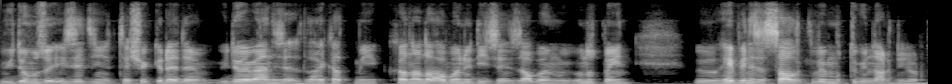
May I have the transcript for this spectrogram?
Videomuzu izlediğiniz için teşekkür ederim. Videoyu beğendiyseniz like atmayı, kanala abone değilseniz abone olmayı unutmayın. E, hepinize sağlıklı ve mutlu günler diliyorum.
